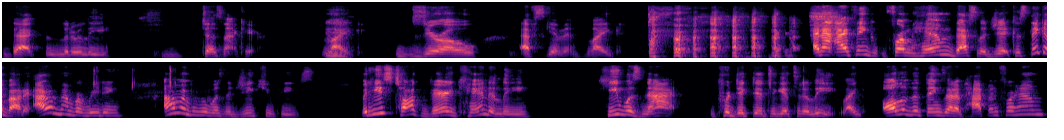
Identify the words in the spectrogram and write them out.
that literally does not care. Mm. Like zero F's given. Like and I, I, think from him, that's legit. Because think about it. I remember reading, I remember if it was the GQ piece, but he's talked very candidly. He was not predicted to get to the league. Like all of the things that have happened for him,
